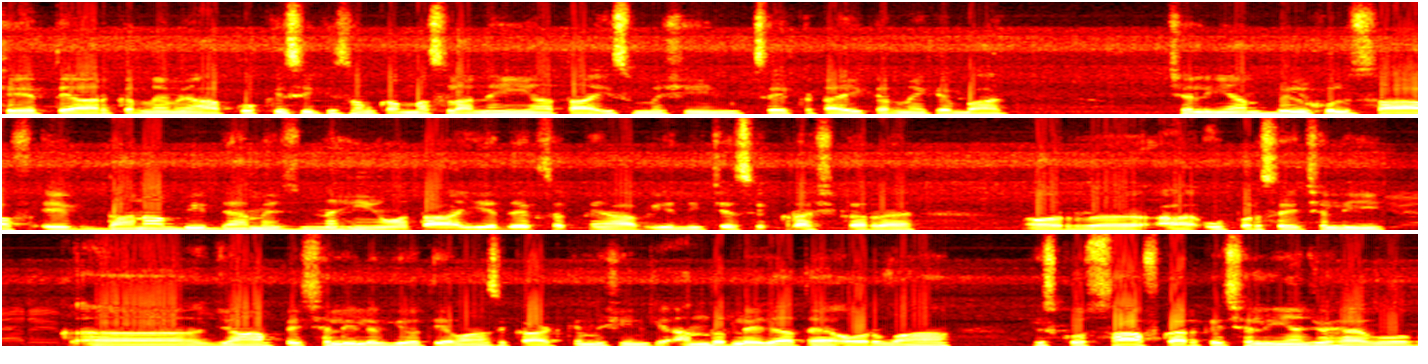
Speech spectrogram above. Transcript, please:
खेत तैयार करने में आपको किसी किस्म का मसला नहीं आता इस मशीन से कटाई करने के बाद। चलियाँ बिल्कुल साफ़, एक दाना भी डैमेज नहीं होता। ये देख सकते हैं आप, ये नीचे से क्रश कर रहा है और ऊपर से छली जहाँ पे छली लगी होती है, वहाँ से काट के मशीन के अंदर ले जाता है और वहाँ इसको साफ़ करके छलियाँ जो है वो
